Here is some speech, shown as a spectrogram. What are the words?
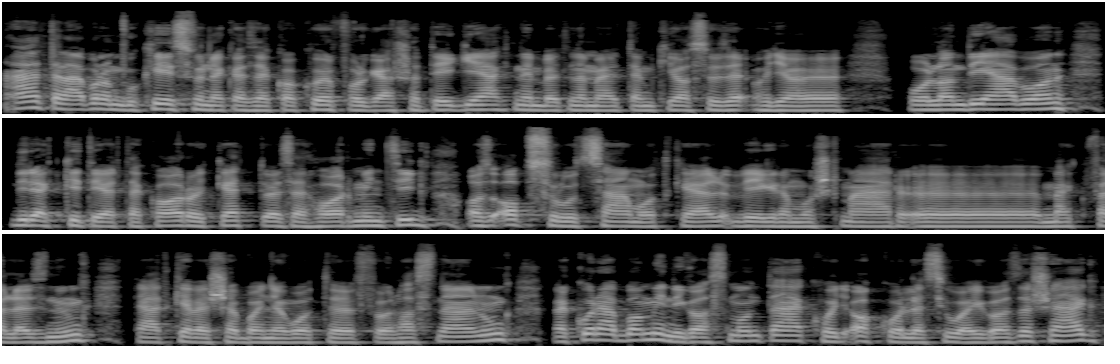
Általában, amikor készülnek ezek a körforgás stratégiák, nem emeltem ki azt, hogy a Hollandiában direkt kitértek arra, hogy 2030-ig az abszolút számot kell végre most már ö, megfeleznünk, tehát kevesebb anyagot ö, felhasználnunk, mert korábban mindig azt mondták, hogy akkor lesz jó egy gazdaság,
